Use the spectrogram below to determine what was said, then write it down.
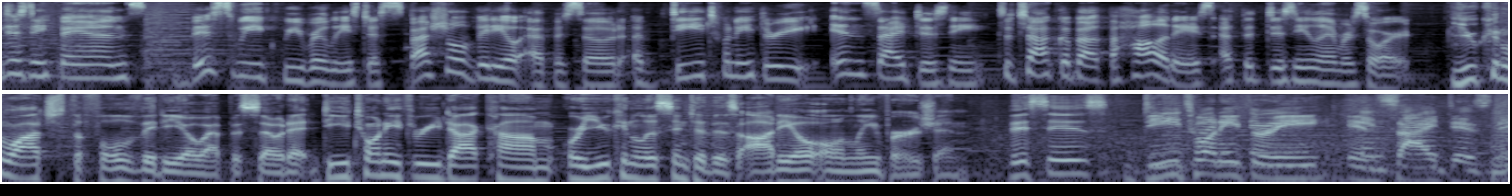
Disney fans! This week we released a special video episode of D23 Inside Disney to talk about the holidays at the Disneyland Resort. You can watch the full video episode at d23.com or you can listen to this audio only version. This is D23 Inside Disney.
